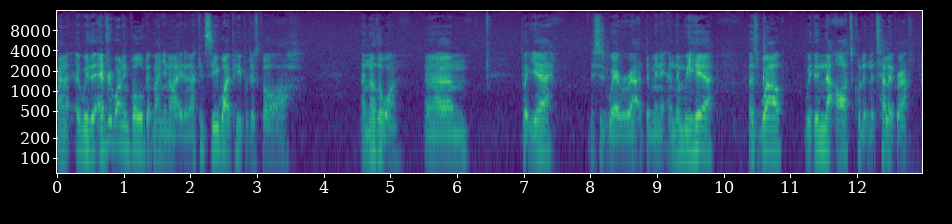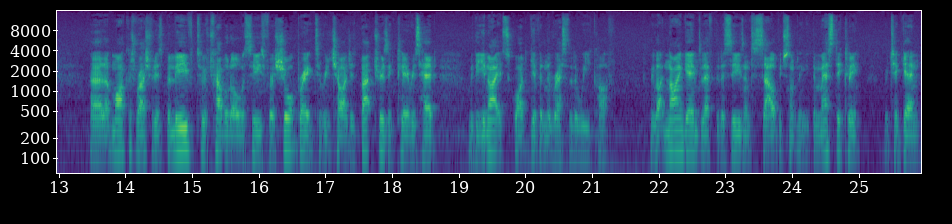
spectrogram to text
and uh, with everyone involved at Man United, and I can see why people just go, oh, another one. Um, but yeah, this is where we're at at the minute, and then we hear as well within that article in the Telegraph uh, that Marcus Rashford is believed to have travelled overseas for a short break to recharge his batteries and clear his head, with the United squad given the rest of the week off. We've got nine games left of the season to salvage something domestically, which again,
